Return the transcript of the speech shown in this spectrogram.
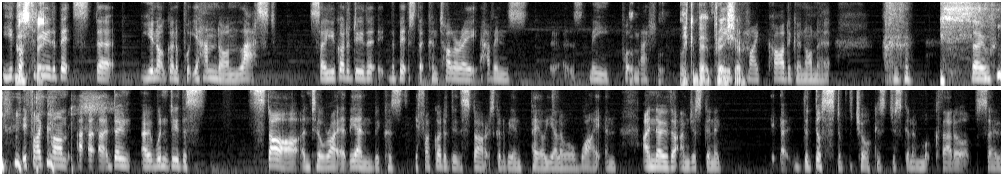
You got this to bit. do the bits that you're not going to put your hand on last. So you've got to do the the bits that can tolerate having me put my Like a bit of pressure. my cardigan on it. so if I can't, I, I- don't, I wouldn't do the star until right at the end because if I've got to do the star, it's going to be in pale yellow or white, and I know that I'm just going to. The dust of the chalk is just going to muck that up. So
